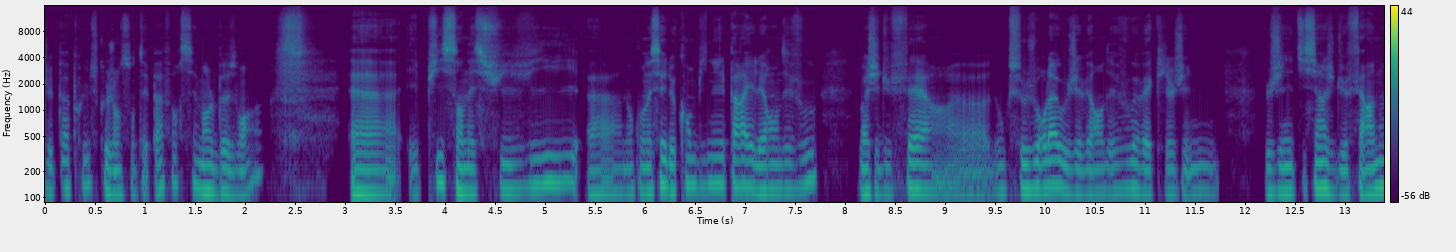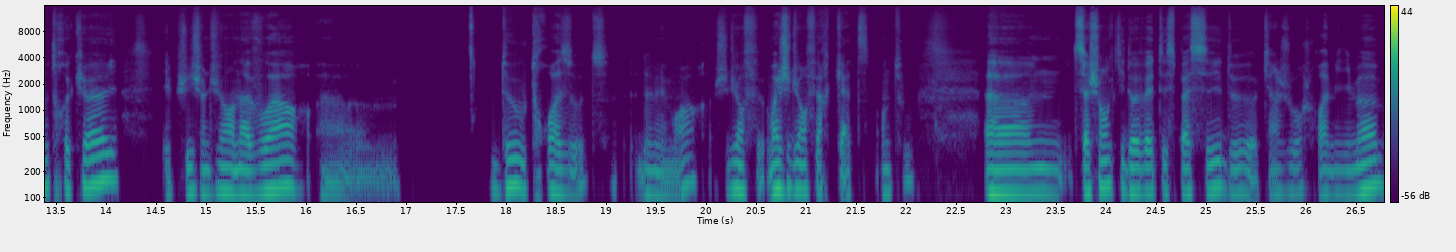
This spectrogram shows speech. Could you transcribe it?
l'ai pas pris parce que j'en sentais pas forcément le besoin. Et puis s'en est suivi, donc on essaye de combiner pareil les rendez-vous. Moi j'ai dû faire, donc ce jour-là où j'avais rendez-vous avec le le généticien, j'ai dû faire un autre recueil et puis j'ai dû en avoir, 2 ou 3 autres de mémoire. J'ai dû en ouais j'ai dû en faire 4 en tout. Sachant qu'ils doivent être espacés de 15 jours je crois minimum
